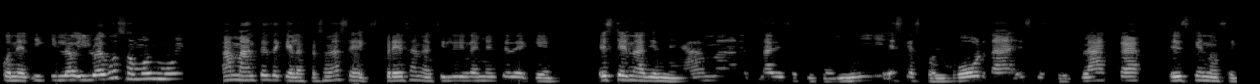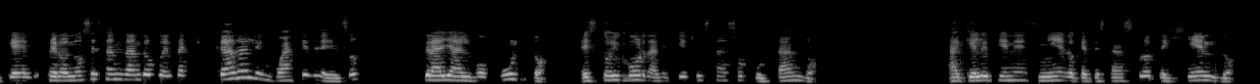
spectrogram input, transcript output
con el, y, y, luego somos muy amantes de que las personas se expresan así libremente de que es que nadie me ama, nadie se fija en mí, es que estoy gorda, es que estoy flaca, es que no sé qué, pero no se están dando cuenta que cada lenguaje de esos trae algo oculto. Estoy gorda, ¿de qué te estás ocultando? ¿A qué le tienes miedo? Que te estás protegiendo.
